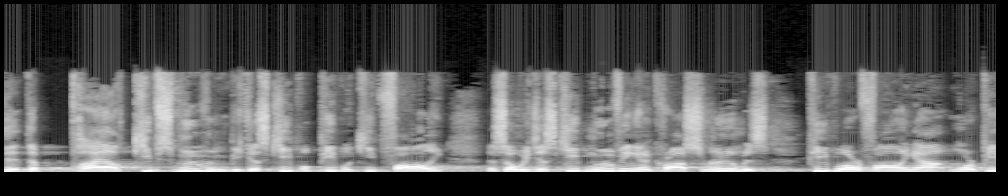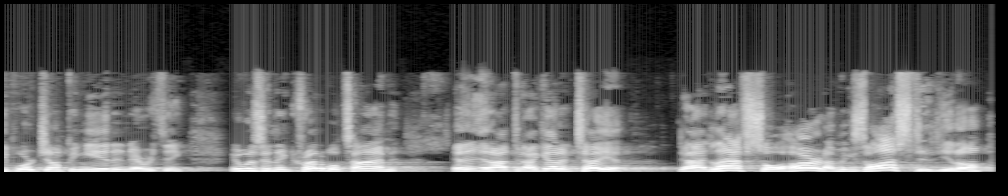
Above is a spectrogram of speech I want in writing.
the, the pile keeps moving because people, people keep falling. And so we just keep moving across the room as people are falling out, more people are jumping in and everything. It was an incredible time. And, and I, I got to tell you, I laughed so hard, I'm exhausted, you know?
